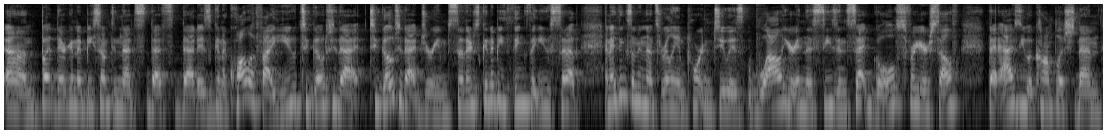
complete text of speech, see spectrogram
um, but they're going to be something that's that's that is going to qualify you to go to that to go to that dream. So there's going to be things that you set up. And i think something that's really important too is while you're in this season set goals for yourself that as you accomplish them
